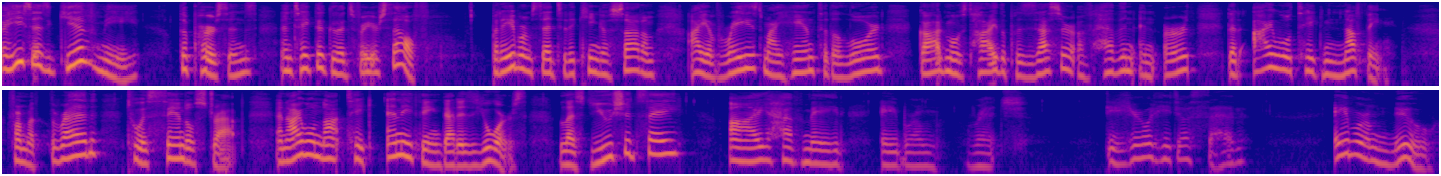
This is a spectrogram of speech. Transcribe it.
But he says, Give me the persons and take the goods for yourself. But Abram said to the king of Sodom, I have raised my hand to the Lord, God Most High, the possessor of heaven and earth, that I will take nothing from a thread to a sandal strap, and I will not take anything that is yours, lest you should say, I have made Abram rich. Do you hear what he just said? Abram knew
